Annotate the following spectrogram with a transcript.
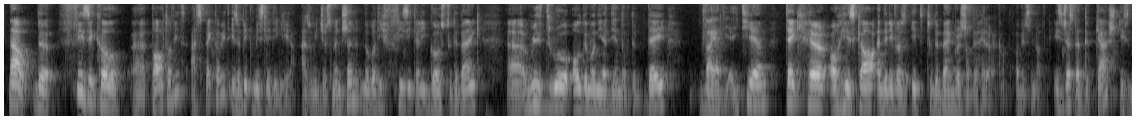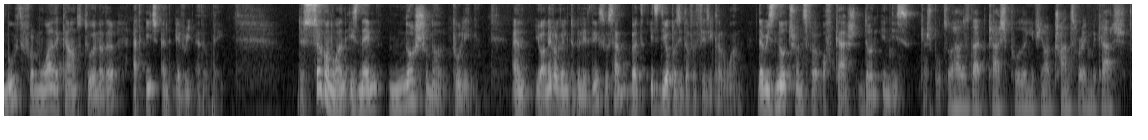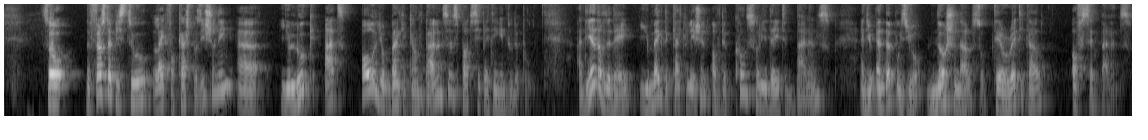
Now, the physical uh, part of it, aspect of it, is a bit misleading here. As we just mentioned, nobody physically goes to the bank, uh, withdraw all the money at the end of the day via the ATM, take her or his car and delivers it to the bank branch of the header account. Obviously not. It's just that the cash is moved from one account to another at each and every end of day. The second one is named notional pooling. And you are never going to believe this, Osam, but it's the opposite of a physical one. There is no transfer of cash done in this cash pool. So how's that cash pooling if you're not transferring the cash? So the first step is to, like for cash positioning, uh, you look at all your bank account balances participating into the pool. At the end of the day, you make the calculation of the consolidated balance and you end up with your notional, so theoretical offset balance.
